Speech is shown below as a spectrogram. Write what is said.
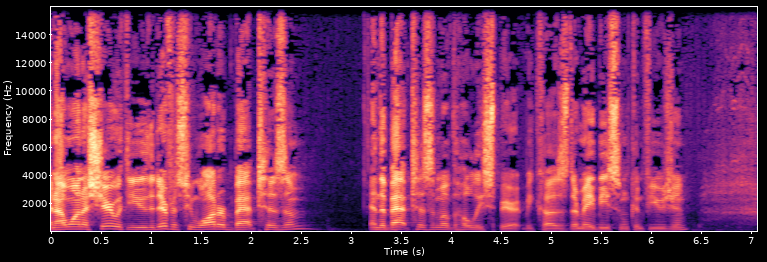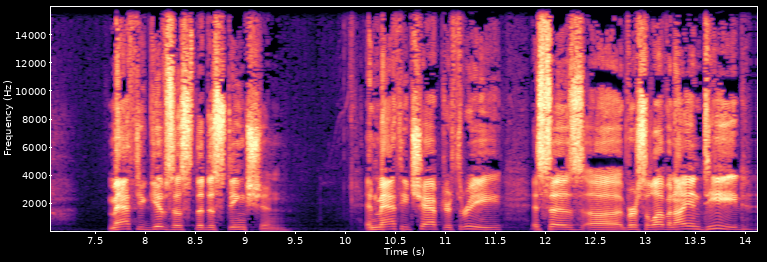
and I want to share with you the difference between water baptism and the baptism of the Holy Spirit because there may be some confusion. Matthew gives us the distinction. In Matthew chapter 3, it says, uh, verse 11, I indeed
